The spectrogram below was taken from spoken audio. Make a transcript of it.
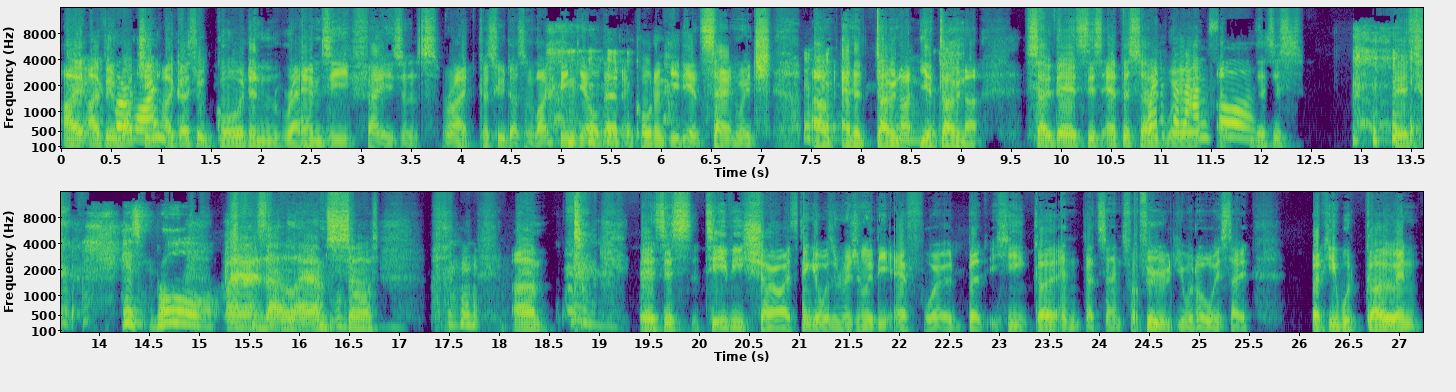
I, I've been For watching. once. I go through Gordon Ramsay phases, right? Because who doesn't like being yelled at and called an idiot sandwich um, and a donut? Your donut. So there's this episode Where's where lamb uh, there's this. His raw. where's that lamb sauce? um, there's this TV show. I think it was originally the F word, but he go and that stands for food. He would always say, but he would go and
